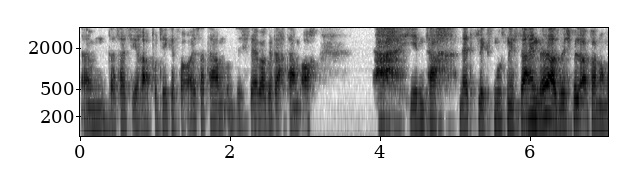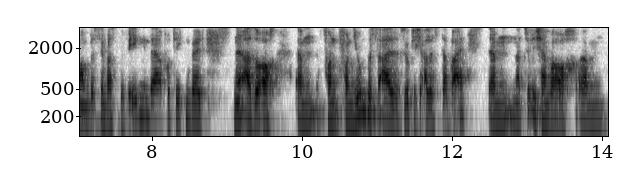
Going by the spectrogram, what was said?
ähm, das heißt, ihre Apotheke veräußert haben und sich selber gedacht haben, auch jeden Tag Netflix muss nicht sein. Ne? Also ich will einfach noch mal ein bisschen was bewegen in der Apothekenwelt. Ne? Also auch ähm, von, von jung bis alt ist wirklich alles dabei. Ähm, natürlich haben wir auch ähm,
